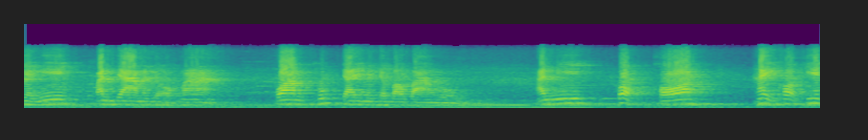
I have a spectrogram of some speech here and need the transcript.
อย่างนี้ปัญญามันจะออกมา ความทุกข์ใจมันจะเบาบางลง อันนี้ก็ขอให้ข้อคิด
